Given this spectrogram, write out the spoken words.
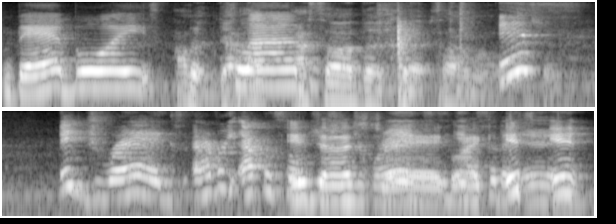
Bad Boys I'm a- Club. I, I saw the clips. I don't know. It's it drags. Every episode it just does drag. to Like it's end. in.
